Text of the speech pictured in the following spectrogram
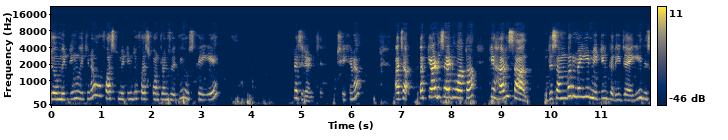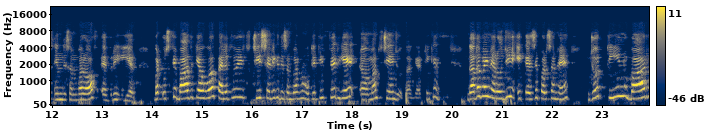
जो मीटिंग हुई थी ना, वो फ़र्स्ट मीटिंग जो फ़र्स्ट कॉन्फ्रेंस हुई थी, उसके ये प्रेसिडेंट थे, ठीक है ना? अच्छा तब क्या डिसाइड हुआ था कि हर साल दिसंबर में ये मीटिंग करी जाएगी in December of every year but उसके बाद क्या हुआ? पहले तो ये चीज़ चली कि दिसंबर में होती थी, फिर ये मंथ चेंज होता गया, ठीक है? दादा भाई नरोजी एक ऐसे पर्सन है जो तीन बार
